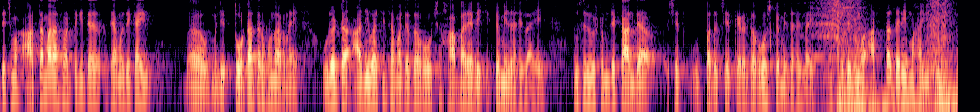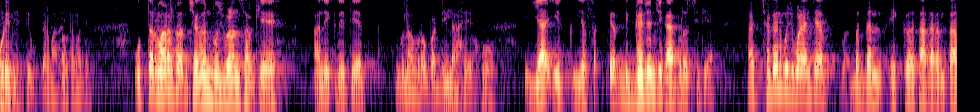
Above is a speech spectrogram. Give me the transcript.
त्याच्यामुळे आता मला असं वाटतं की त्या त्यामध्ये काही म्हणजे तोटा तर होणार नाही. उलट आदिवासी समाजाचा रोष हा बऱ्यापैकी कमी झालेला आहे. दुसरी गोष्ट म्हणजे कांद्या शेत उत्पादक शेतकऱ्यांचा रोष कमी झालेला आहे. त्याच्यामुळे आत्ता तरी महायुती पुढे दिसते उत्तर महाराष्ट्रामध्ये. उत्तर महाराष्ट्रात छगन भुजबळांसारखे अनेक नेते आहेत. गुलाबराव पाटील आहे हो. या एक या सगळ्या दिग्गजांची काय परिस्थिती आहे? छगन भुजबळ यांच्याबद्दल एक साधारणतः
